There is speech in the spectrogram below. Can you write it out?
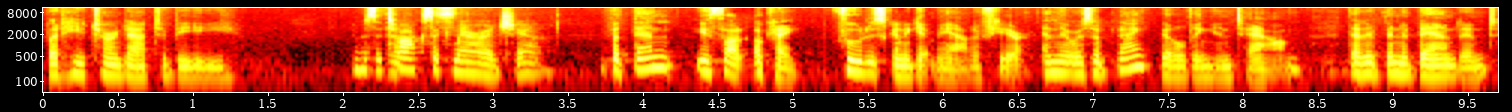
but he turned out to be. it was a toxic marriage yeah But then you thought, okay, food is going to get me out of here. And there was a bank building in town that had been abandoned.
